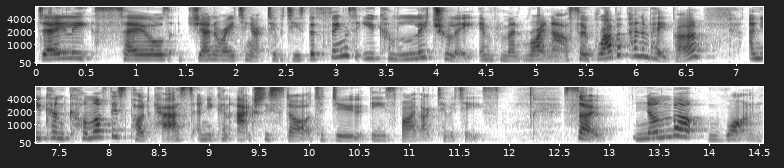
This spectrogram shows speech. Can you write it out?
daily sales generating activities, the things that you can literally implement right now. So grab a pen and paper and you can come off this podcast and you can actually start to do these five activities. So, number one,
